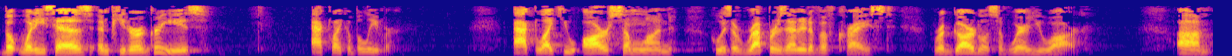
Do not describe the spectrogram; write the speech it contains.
But what he says, and Peter agrees, act like a believer. Act like you are someone who is a representative of Christ, regardless of where you are. Um,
